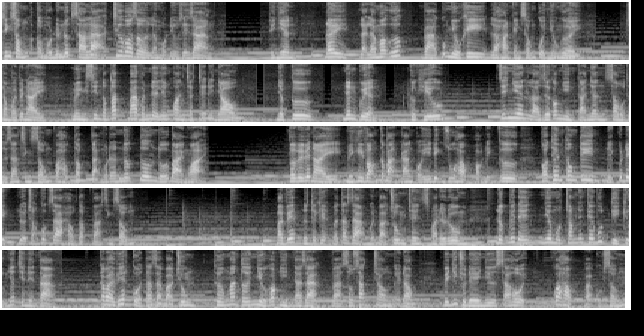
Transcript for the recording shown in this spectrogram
Sinh sống ở một đất nước xa lạ chưa bao giờ là một điều dễ dàng. Tuy nhiên, đây lại là mơ ước và cũng nhiều khi là hoàn cảnh sống của nhiều người. Trong bài viết này, mình xin tóm tắt 3 vấn đề liên quan chặt chẽ đến nhau. Nhập cư, nhân quyền, cực hữu. Dĩ nhiên là dưới góc nhìn cá nhân sau một thời gian sinh sống và học tập tại một đất nước tương đối bài ngoại. Với bài viết này, mình hy vọng các bạn đang có ý định du học hoặc định cư có thêm thông tin để quyết định lựa chọn quốc gia học tập và sinh sống. Bài viết được thực hiện bởi tác giả Nguyễn Bảo Trung trên Spider Room, được biết đến như một trong những cây bút kỳ cựu nhất trên nền tảng. Các bài viết của tác giả Bảo Trung thường mang tới nhiều góc nhìn đa dạng và sâu sắc cho người đọc về những chủ đề như xã hội, khoa học và cuộc sống.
